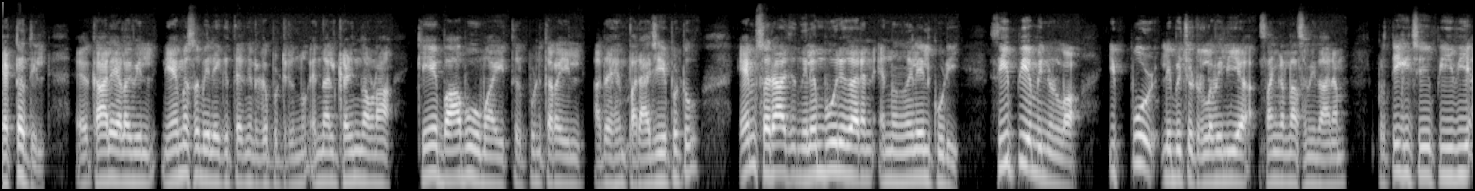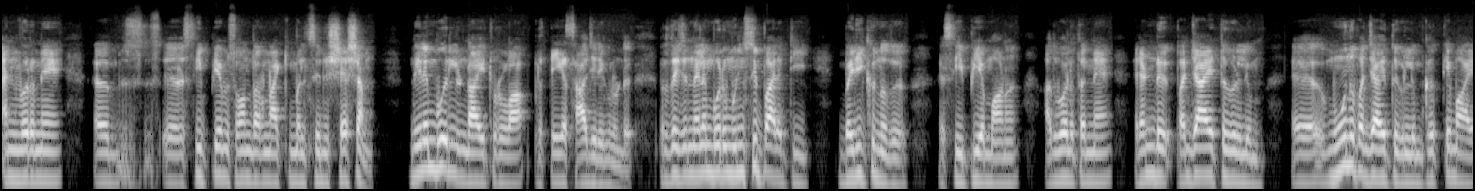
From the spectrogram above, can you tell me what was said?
ഘട്ടത്തിൽ കാലയളവിൽ നിയമസഭയിലേക്ക് തിരഞ്ഞെടുക്കപ്പെട്ടിരുന്നു. എന്നാൽ കഴിഞ്ഞ തവണ കെ. ബാബുവുമായി തൃപ്പൂണിത്തറയിൽ അദ്ദേഹം പരാജയപ്പെട്ടു. എം. സ്വരാജ് നിലമ്പൂരുകാരൻ എന്ന നിലയിൽ കൂടി സി പി എമ്മിനുള്ള ഇപ്പോൾ ലഭിച്ചിട്ടുള്ള വലിയ സംഘടനാ സംവിധാനം. പ്രത്യേകിച്ച് പി വി അൻവറിനെ സി പി എം സ്വതന്ത്രനാക്കി മത്സരത്തിന് ശേഷം നിലമ്പൂരിലുണ്ടായിട്ടുള്ള പ്രത്യേക സാഹചര്യങ്ങളുണ്ട്. പ്രത്യേകിച്ച് നിലമ്പൂർ മുനിസിപ്പാലിറ്റി ഭരിക്കുന്നത് സി പി എം ആണ്. അതുപോലെ തന്നെ രണ്ട് പഞ്ചായത്തുകളിലും മൂന്ന് പഞ്ചായത്തുകളിലും കൃത്യമായ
